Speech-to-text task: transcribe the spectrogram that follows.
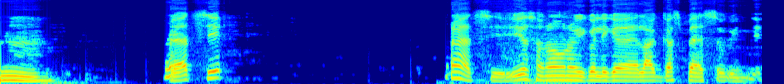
Mm. Ragazzi Ragazzi io sono uno di quelli che lagga spesso quindi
